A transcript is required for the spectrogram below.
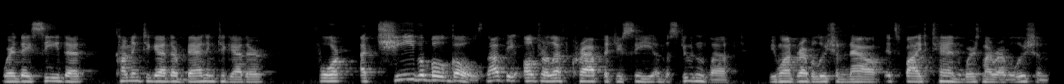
where they see that coming together, banding together for achievable goals, not the ultra left crap that you see on the student left. We want revolution now. It's 510. Where's my revolution?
